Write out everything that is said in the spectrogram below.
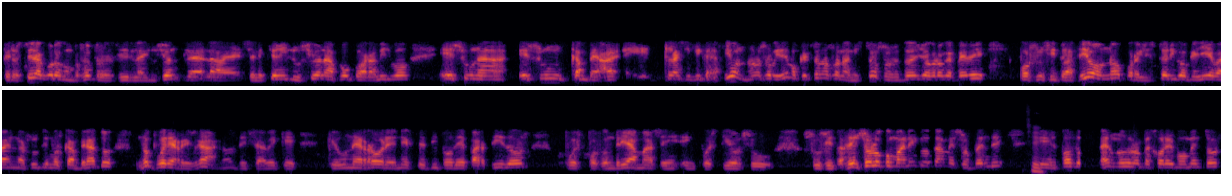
pero estoy de acuerdo con vosotros, es decir, la ilusión, la, la selección ilusiona poco ahora mismo, es una es un eh, clasificación, no nos olvidemos que estos no son amistosos, entonces yo creo que Fede, por su situación, no por el histórico que lleva en los últimos campeonatos, no puede arriesgar, ¿no? Sabe que, que un error en este tipo de partidos pues, pues pondría más en, en cuestión su, su situación. Solo como anécdota me sorprende sí. que el Pozo en uno de los mejores momentos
